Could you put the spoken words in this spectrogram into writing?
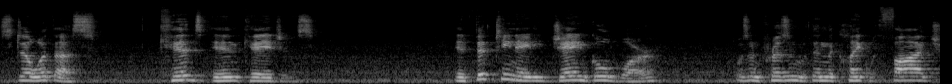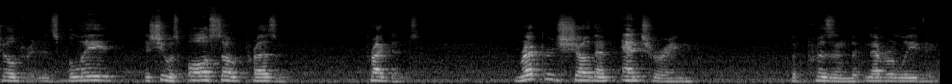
still with us. Kids in cages. In 1580, Jane Gouldwar was imprisoned within the clink with five children. It's believed that she was also present, pregnant. records show them entering the prison but never leaving.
